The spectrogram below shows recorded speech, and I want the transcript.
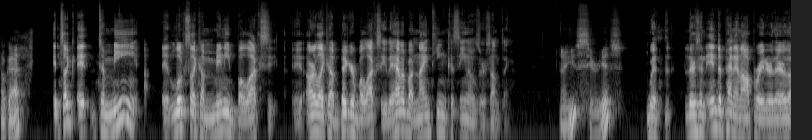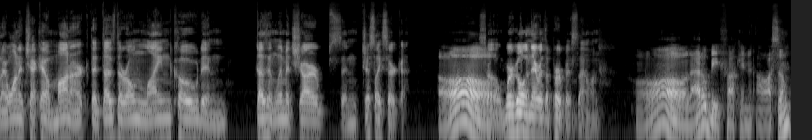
okay. It's like it to me. It looks like a mini Biloxi or like a bigger Biloxi. They have about 19 casinos or something. Are you serious? With there's an independent operator there that I want to check out, Monarch, that does their own line code and doesn't limit sharps and just like Circa. Oh. So we're going there with a purpose. That one. Oh, that'll be fucking awesome.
